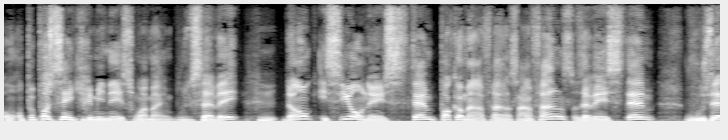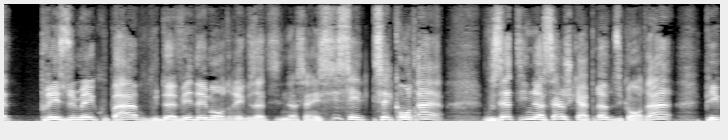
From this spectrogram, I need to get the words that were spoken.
on peut pas s'incriminer soi-même, vous le savez. Donc ici on a un système pas comme en France. En France, vous avez un système vous êtes présumé coupable, vous devez démontrer que vous êtes innocent. Ici, c'est, le contraire. Vous êtes innocent jusqu'à preuve du contraire, puis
